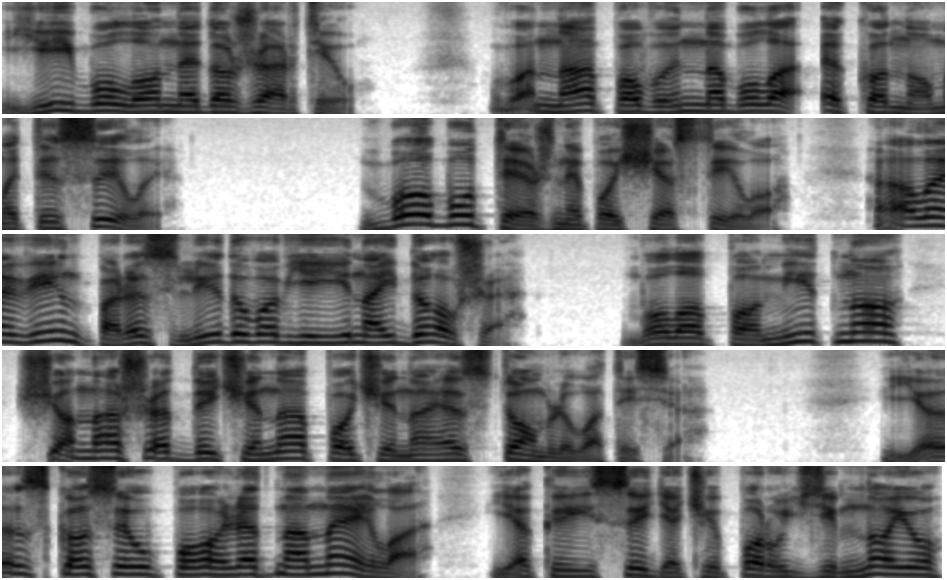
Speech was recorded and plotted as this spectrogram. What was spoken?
їй було не до жартів. Вона повинна була економити сили. Бобу теж не пощастило, але він переслідував її найдовше. Було помітно, що наша дичина починає стомлюватися. Я скосив погляд на Нейла, який, сидячи поруч зі мною,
